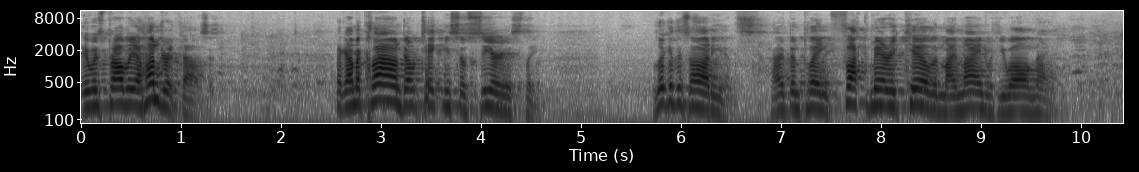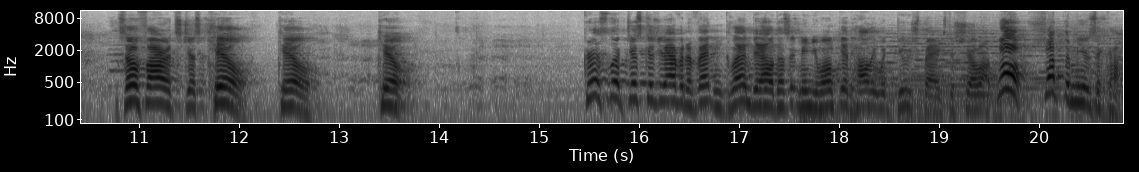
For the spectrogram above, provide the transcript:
It was probably 100,000. Like, I'm a clown, don't take me so seriously. Look at this audience. I've been playing fuck, Mary kill in my mind with you all night. So far, it's just kill, kill, kill. Chris, look, just because you have an event in Glendale doesn't mean you won't get Hollywood douchebags to show up. No, shut the music off.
